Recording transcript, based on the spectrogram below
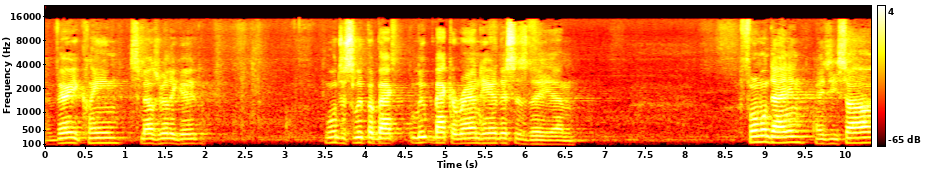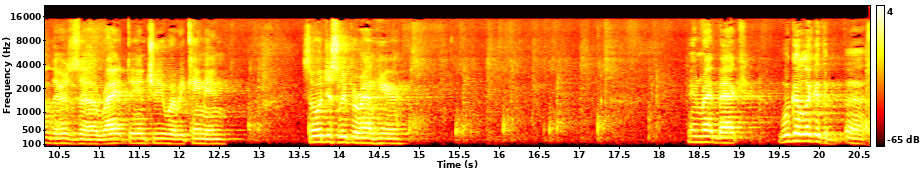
Uh, very clean. Smells really good. We'll just loop back, loop back around here. This is the um, formal dining. As you saw, there's uh, right at the entry where we came in. So we'll just loop around here. And right back. We'll go look at the uh,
